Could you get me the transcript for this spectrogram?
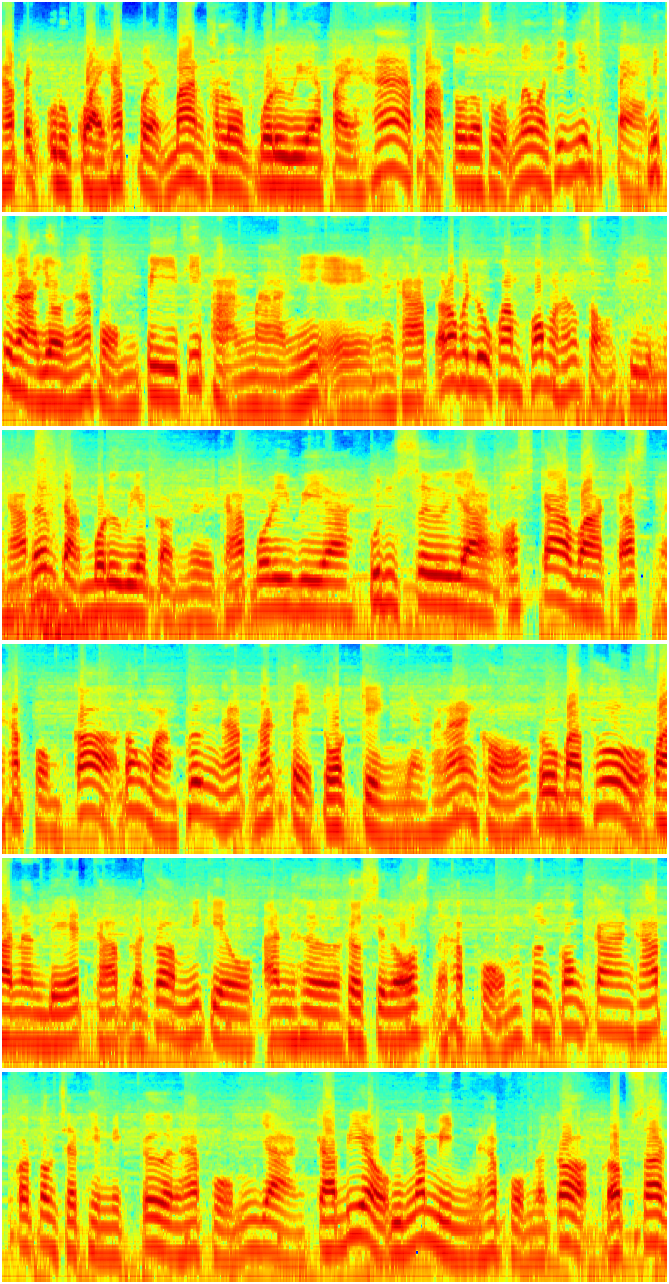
ครับเป็นอุรุกวัยครับเปิดบ้านถล่มโบลิเวียไป 5 ประตูต่อศูนย์เมื่อวันที่28 มิถุนายนนะครับผมปีที่ผ่านมานี้เองนะครับแล้วเราไปดูความพร้อมของทั้ง 2 ทีมครับเริ่มจากโบลิเวียก่อนเลยครับโบลิเวียกุนซืออย่างออสการ์วากัสนะครับผมก็ต้องหวังพึ่งครับนักเตะตัวเก่งอย่างทางด้านของโรบาโตฟานันเดสครับแล้วก็มิเกลอันเฮอร์เทอร์เซโลสนะครับผมส่วนกองกลางครับก็ต้องใช้เพย์เมกเกอร์นะครับผมอย่างกาเบียลวินลามินนะครับผมแล้วก็ร็อบสัน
